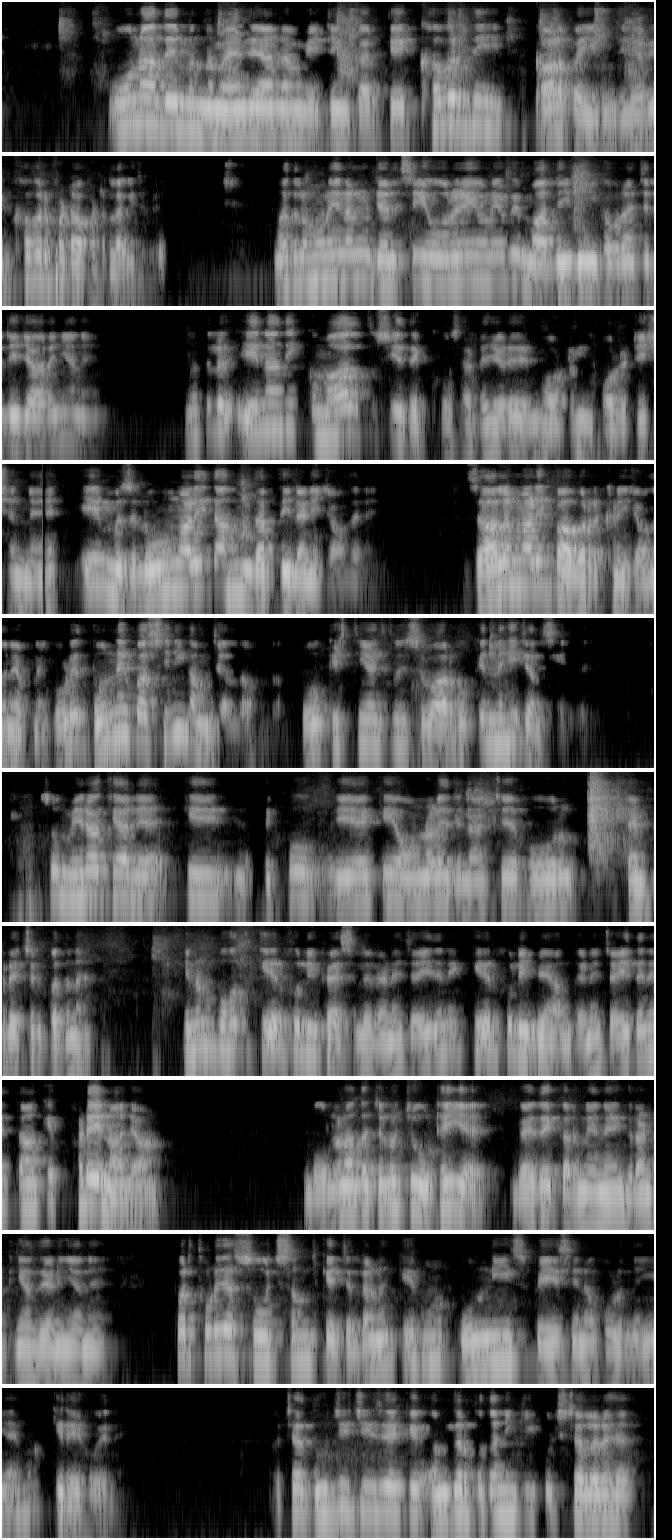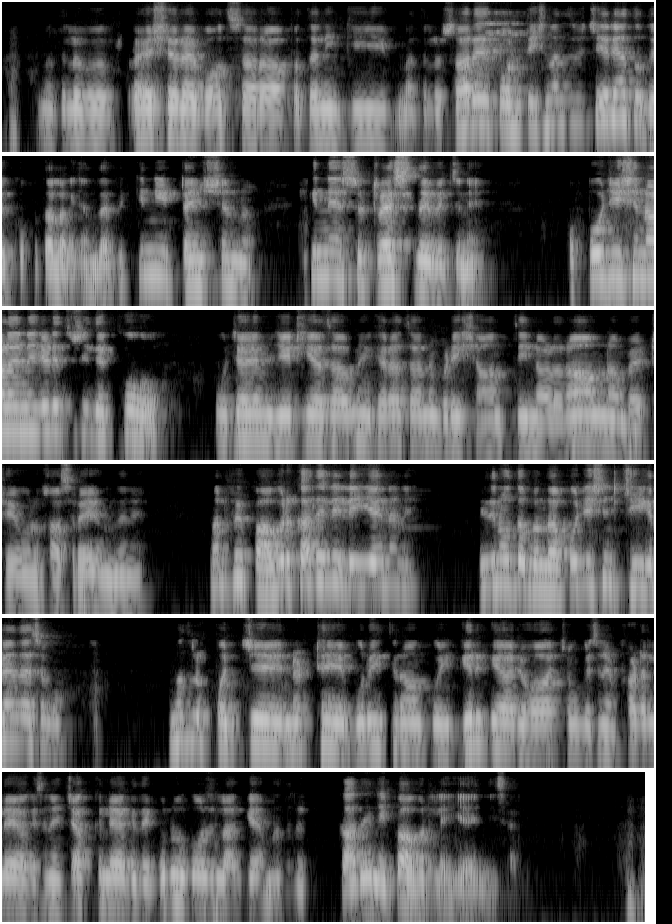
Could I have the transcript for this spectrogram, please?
ਉਹਨਾਂ ਦੇ ਨੁਮਾਇੰਦਿਆਂ ਨਾਲ ਮੀਟਿੰਗ ਕਰਕੇ ਖਬਰ ਦੀ ਕਾਲ ਪਈ ਹੁੰਦੀ ਹੈ ਵੀ ਖਬਰ ਫਟਾਫਟ ਲੱਗ ਜਾਵੇ। ਮਤਲਬ ਹੁਣ ਇਹਨਾਂ ਨੂੰ ਜਲਸੀ ਹੋ ਰਹੀ ਹੋਣੀ ਵੀ ਮਾਲੀ ਦੀਆਂ ਖਬਰਾਂ ਚੱਲੀ ਜਾ ਰਹੀਆਂ ਨੇ। ਮਤਲਬ ਇਹਨਾਂ ਦੀ ਕਮਾਲ ਤੁਸੀਂ ਇਹ ਦੇਖੋ, ਸਾਡੇ ਜਿਹੜੇ ਮਾਡਰਨ ਪੋਲੀਟੀਸ਼ੀਅਨ ਨੇ, ਇਹ ਮਜ਼ਲੂਮ ਵਾਲੀ ਤਾਂ ਹਮਦਰਦੀ ਲੈਣੀ ਚਾਹੁੰਦੇ ਨੇ। ਜ਼ਾਲਮ ਵਾਲੀ ਪਾਵਰ ਰੱਖਣੀ ਚਾਹੁੰਦੇ ਨੇ ਆਪਣੇ ਕੋਲ। ਦੋਨੇ ਪਾਸੇ ਨਹੀਂ ਕੰਮ ਚੱਲਦਾ ਹੁੰਦਾ। ਦੋ ਕਿਸ਼ਤੀਆਂ 'ਚ ਤੁਸੀਂ ਸਵਾਰ ਹੋ ਕੇ ਨਹੀਂ ਚੱਲ ਸਕਦੇ। ਸੋ ਮੇਰਾ ਖਿਆਲ ਹੈ ਕਿ ਦੇਖੋ, ਇਹ ਹੈ ਕਿ ਆਉਣ ਵਾਲੇ ਦਿਨਾਂ 'ਚ ਹੋਰ ਟੈਂਪਰੇਚਰ ਵਧਣਾ ਹੈ। ਇਹਨਾਂ ਨੂੰ ਬਹੁਤ ਕੇਅਰਫੁਲੀ ਫੈਸਲੇ ਲੈਣੇ ਚਾਹੀਦੇ ਨੇ ਕੇਅਰਫੁਲੀ ਬਿਆਨ ਦੇਣੇ ਚਾਹੀਦੇ ਨੇ ਤਾਂ ਕਿ ਫੜੇ ਨਾ ਜਾਣ। ਬੋਲਣਾ ਤਾਂ ਚਲੋ ਝੂਠ ਹੀ ਹੈ, ਵਾਅਦੇ ਕਰਨੇ ਨੇ, ਗਰੰਟੀਆਂ ਦੇਣੀਆਂ ਨੇ, ਪਰ ਥੋੜਾ ਜਿਹਾ ਸੋਚ ਸਮਝ ਕੇ ਚੱਲਣ ਕਿ ਹੁਣ ਉਨੀ ਸਪੇਸ ਇਹਨਾਂ ਕੋਲ ਨਹੀਂ ਹੈ, ਹੁਣ ਘਿਰੇ ਹੋਏ ਨੇ। ਅੱਛਾ, ਦੂਜੀ ਚੀਜ਼ ਹੈ ਕਿ ਅੰਦਰ ਪਤਾ ਨਹੀਂ ਕੀ ਕੁਝ ਚੱਲ ਰਿਹਾ ਹੈ। ਮਤਲਬ ਪ੍ਰੈਸ਼ਰ ਹੈ ਬਹੁਤ ਸਾਰਾ, ਪਤਾ ਨਹੀਂ ਕੀ, ਮਤਲਬ ਸਾਰੇ ਪੋਲੀਟੀਸ਼ੀਅਨਾਂ ਦੇ ਚਿਹਰਿਆਂ ਤੋਂ ਦੇਖੋ ਪਤਾ ਲੱਗ ਜਾਂਦਾ ਵੀ ਕਿੰਨੀ ਟੈਨਸ਼ਨ ਕਿੰਨੇ ਸਟ੍ਰੈਸ ਦੇ ਵਿੱਚ ਨੇ। ਆਪੋਜੀਸ਼ਨ ਵਾਲੇ ਨੇ ਜਿਹੜੇ ਤੁਸੀਂ ਦੇਖੋ, ਉਹ ਚਾਹੇ ਮਜੀਠੀਆ ਸਾਹਿਬ ਨੇ ਖਹਿਰਾ ਸਾਹਿਬ ਨੇ ਬੜੀ ਸ਼ਾਂਤੀ ਨਾਲ, ਆਰਾਮ ਨਾਲ ਬੈਠੇ ਉਹ ਖਸ ਰਹੇ ਹੁੰਦੇ ਨੇ। ਮਤਲਬ ਫਿਰ ਪਾਵਰ ਕਾਦੇ ਲਈ ਲਈ ਹੈ ਇਹਨਾਂ ਨੇ? ਇਹਦੇ ਨਾਲ ਤਾਂ ਬੰਦਾ ਪੋਜੀਸ਼ਨ ਠੀਕ ਰਹਿੰਦਾ ਸਗੋਂ। ਮਤਲਬ ਭੱਜੇ, ਨੱਠੇ ਪੂਰੀ ਤਰ੍ਹਾਂ ਕੋਈ ਗਿਰ ਗਿਆ ਜਹਾਜ਼ ਚੋਂ ਕਿਸੇ ਨੇ ਫੜ ਲਿਆ, ਕਿਸੇ ਨੇ ਚੱਕ ਲਿਆ, ਕਿਤੇ ਗਲੂਕੋਜ਼ ਲੱਗ ਗਿਆ, ਮਤਲਬ ਕਾਦੇ ਲਈ ਪਾਵਰ ਲਈ ਹੈ ਇੰਨੀ ਸਾਰੀ?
